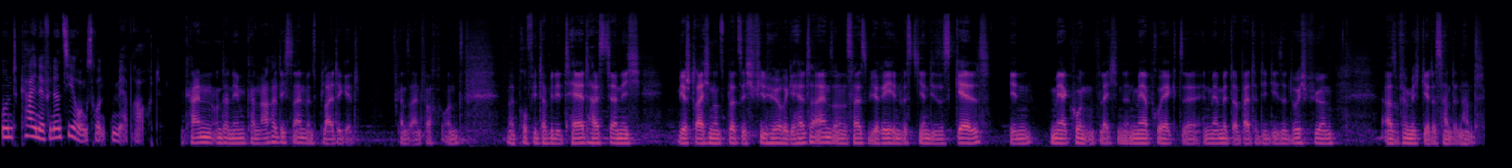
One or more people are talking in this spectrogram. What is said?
und keine Finanzierungsrunden mehr braucht. Kein Unternehmen kann nachhaltig sein, wenn es pleite geht. Ganz einfach. Und Profitabilität heißt ja nicht, wir streichen uns plötzlich viel höhere Gehälter ein, sondern das heißt, wir reinvestieren dieses Geld in mehr Kundenflächen, in mehr Projekte, in mehr Mitarbeiter, die diese durchführen. Also für mich geht es Hand in Hand.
